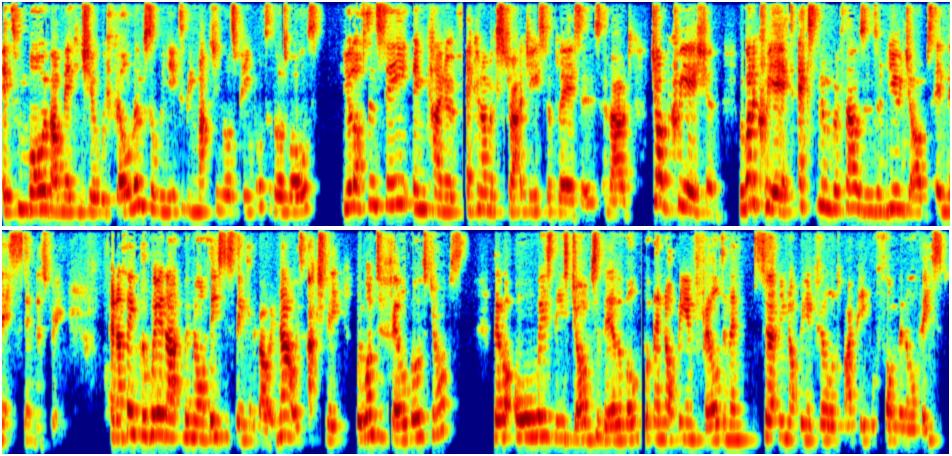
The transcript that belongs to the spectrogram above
it's more about making sure we fill them. So we need to be matching those people to those roles. You'll often see in kind of economic strategies for places about job creation. We want to create X number of thousands of new jobs in this industry. And I think the way that the Northeast is thinking about it now is actually we want to fill those jobs. There are always these jobs available, but they're not being filled, and then certainly not being filled by people from the Northeast.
